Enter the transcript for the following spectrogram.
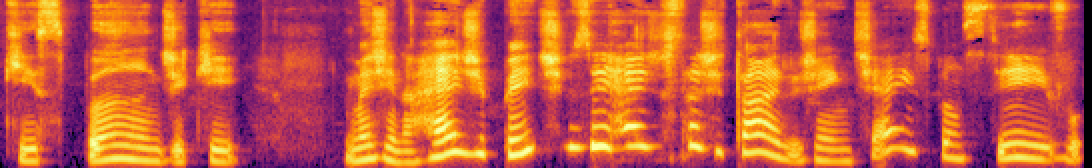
que expande, que imagina, rege peixes e rege sagitário, gente. É expansivo,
